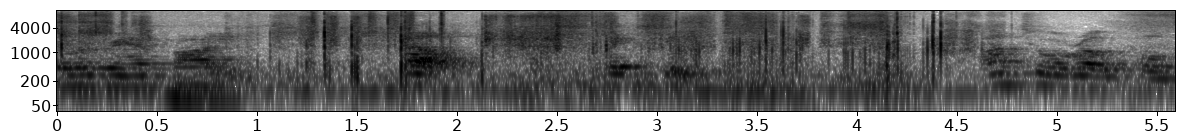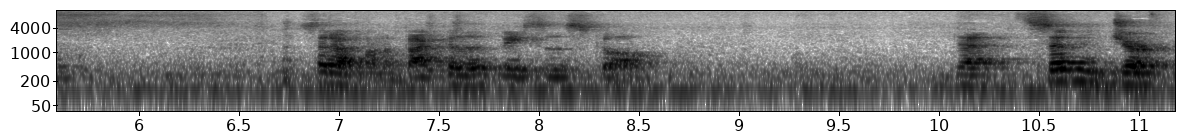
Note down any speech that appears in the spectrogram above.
kilogram body fell six feet onto a rope pulled, set up on the back of the base of the skull. That sudden jerk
